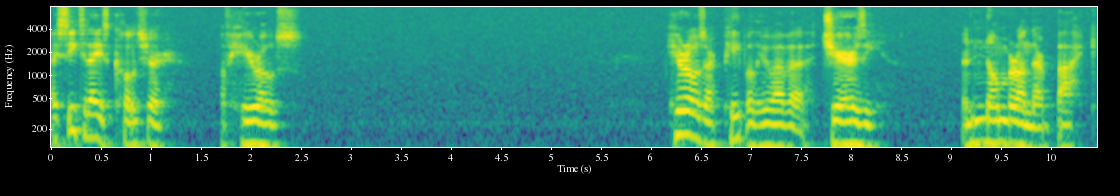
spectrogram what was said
I see today's culture of heroes. Heroes are people who have a jersey, a number on their back,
